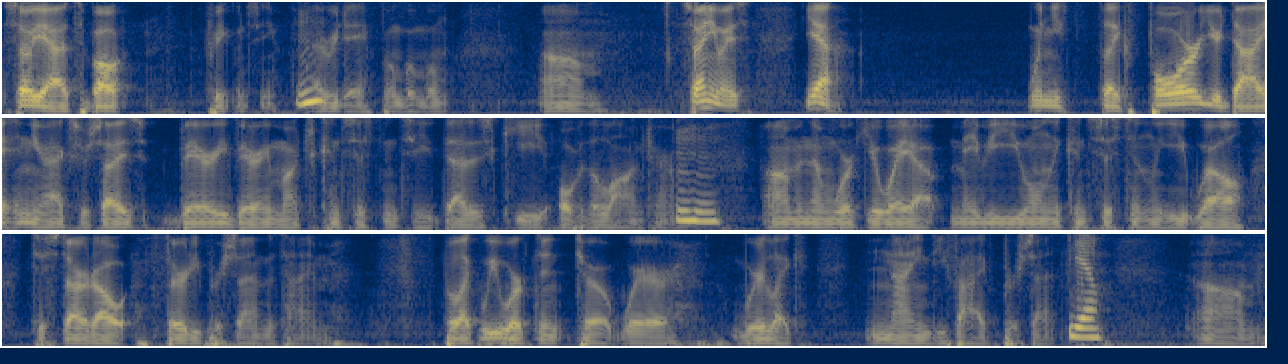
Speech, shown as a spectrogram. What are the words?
So yeah, it's about frequency Mhm. every day. Boom, boom, boom. Um. So, anyways, yeah. When you like for your diet and your exercise, very, very much consistency. That is key over the long term. hmm Um, and then work your way up. Maybe you only consistently eat well to start out thirty percent of the time, but like we worked into where we're like ninety five percent. yeah Um,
